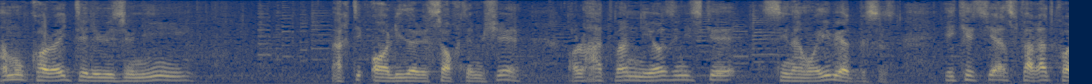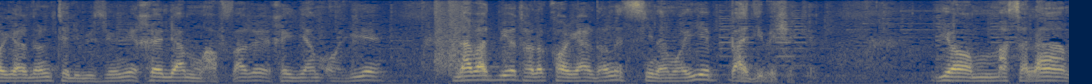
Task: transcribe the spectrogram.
همون کارهای تلویزیونی وقتی عالی داره ساخته میشه حالا حتما نیازی نیست که سینمایی بیاد بسازه یه کسی از فقط کارگردان تلویزیونی خیلی هم موفقه خیلی هم عالیه. نباید بیاد حالا کارگردان سینمایی بدی بشه که یا مثلا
